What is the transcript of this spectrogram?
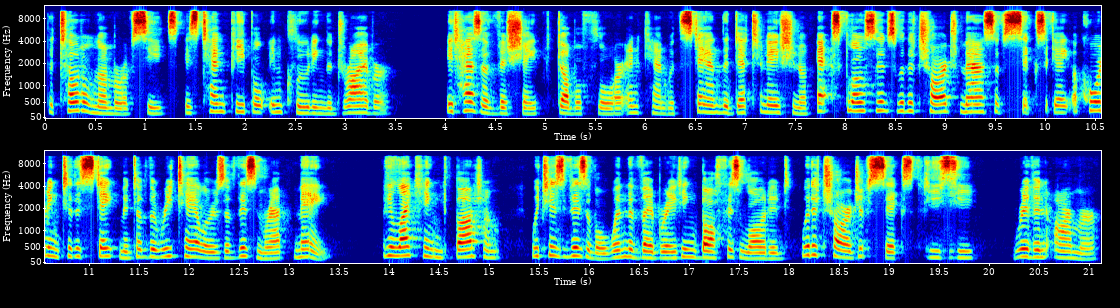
The total number of seats is 10 people including the driver. It has a V-shaped double floor and can withstand the detonation of explosives with a charged mass of 6 K according to the statement of the retailers of this MRAP May. The like hinged bottom, which is visible when the vibrating buff is loaded with a charge of 6 PC, Riven armor,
